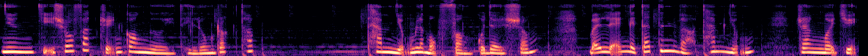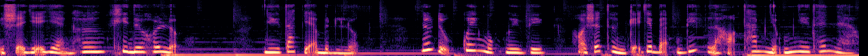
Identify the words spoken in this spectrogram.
nhưng chỉ số phát triển con người thì luôn rất thấp. Tham nhũng là một phần của đời sống, bởi lẽ người ta tin vào tham nhũng rằng mọi chuyện sẽ dễ dàng hơn khi đưa hối lộ. Như tác giả bình luận nếu đủ quen một người việt họ sẽ thường kể cho bạn biết là họ tham nhũng như thế nào.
